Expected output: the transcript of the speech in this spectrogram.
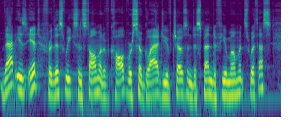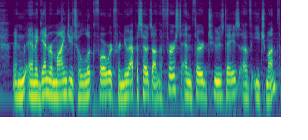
That is it for this week's installment of Called. We're so glad you've chosen to spend a few moments with us. And, and again, remind you to look forward for new episodes on the first and third Tuesdays of each month.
